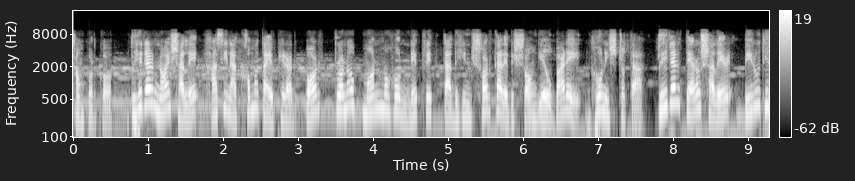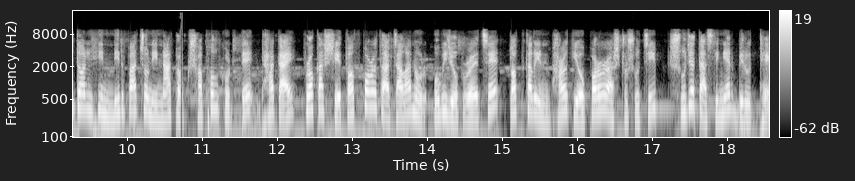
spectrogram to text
সম্পর্ক। দুই হাজার নয় সালে হাসিনা ক্ষমতায় ফেরার পর প্রণব মনমোহন নেতৃত্বাধীন সরকারের সঙ্গেও বাড়ে ঘনিষ্ঠতা। দুই হাজার তেরো সালের বিরোধী দলহীন নির্বাচনী নাটক সফল করতে ঢাকায় প্রকাশ্যে তৎপরতা চালানোর অভিযোগ রয়েছে তৎকালীন ভারতীয় পররাষ্ট্র সচিব সুজাতা সিংয়ের বিরুদ্ধে।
